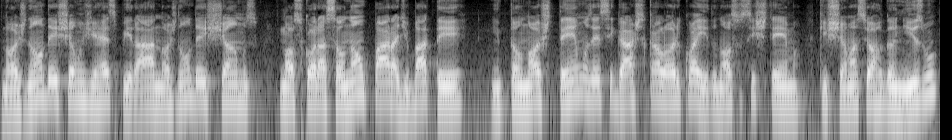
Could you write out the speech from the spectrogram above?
Nós não deixamos de respirar, nós não deixamos, nosso coração não para de bater, então nós temos esse gasto calórico aí do nosso sistema, que chama-se organismo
